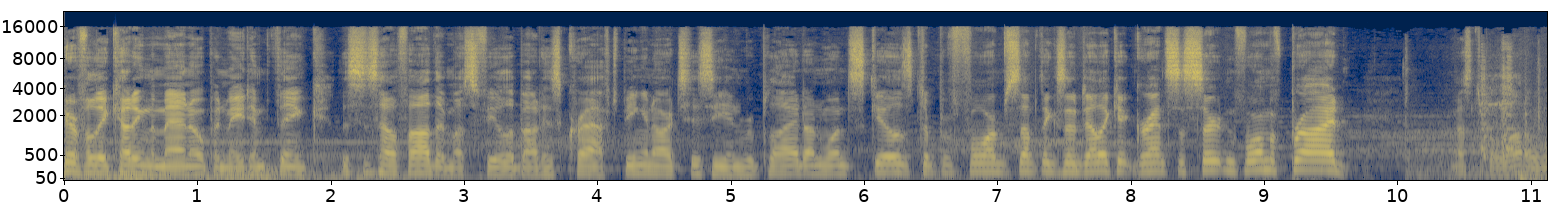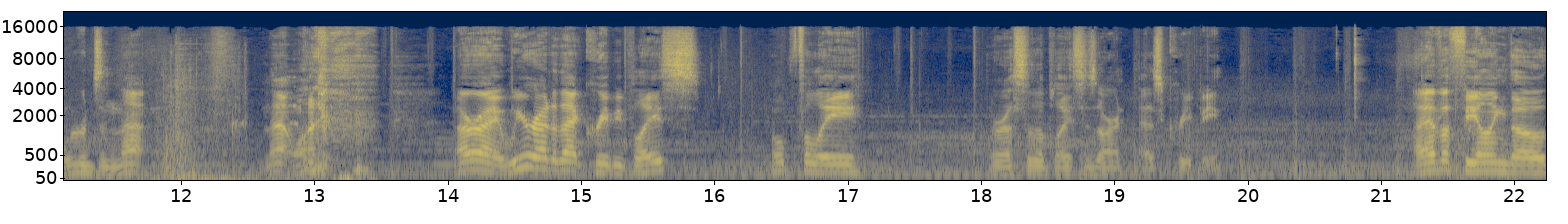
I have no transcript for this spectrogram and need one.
Carefully cutting the man open made him think. This is how father must feel about his craft. Being an artisan relied on one's skills to perform something so delicate grants a certain form of pride. Must have a lot of words in that, in that one. Alright, we are out of that creepy place. Hopefully, the rest of the places aren't as creepy. I have a feeling, though...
